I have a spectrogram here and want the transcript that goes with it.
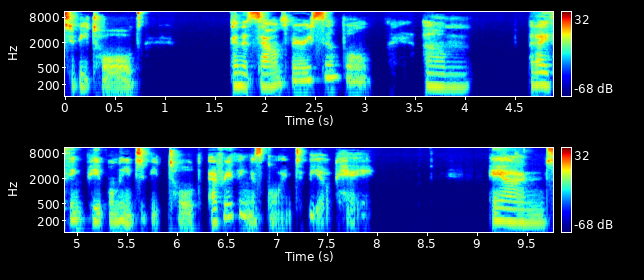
to be told and it sounds very simple. Um but I think people need to be told everything is going to be okay. And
